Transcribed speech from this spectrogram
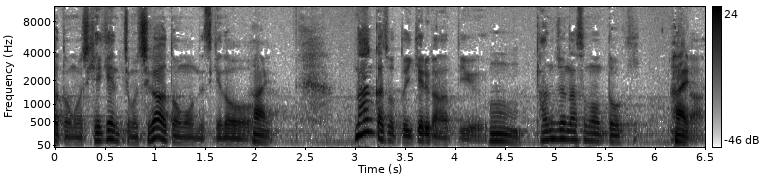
うと思うし経験値も違うと思うんですけど、はい。なんかちょっといけるかなっていう、うん。単純なその動機はい。が、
